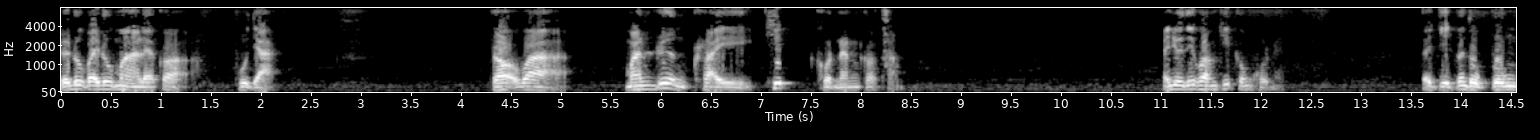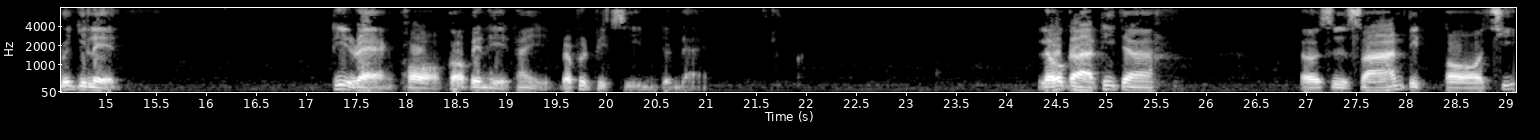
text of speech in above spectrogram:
คือดูไปดูมาแล้วก็พูดยาก เพราะว่ามันเรื่องใครคิดคนนั้นก็ทำมันอยู่ที่ความคิดของคนแต่จิตมันถูกปรุงด้วยกิเลส ที่แรงพอก็เป็นเหตุให้ประพฤติผิดศีลจนได้ แล้วโอกาสที่จะสื่อสารติดต่อชี้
